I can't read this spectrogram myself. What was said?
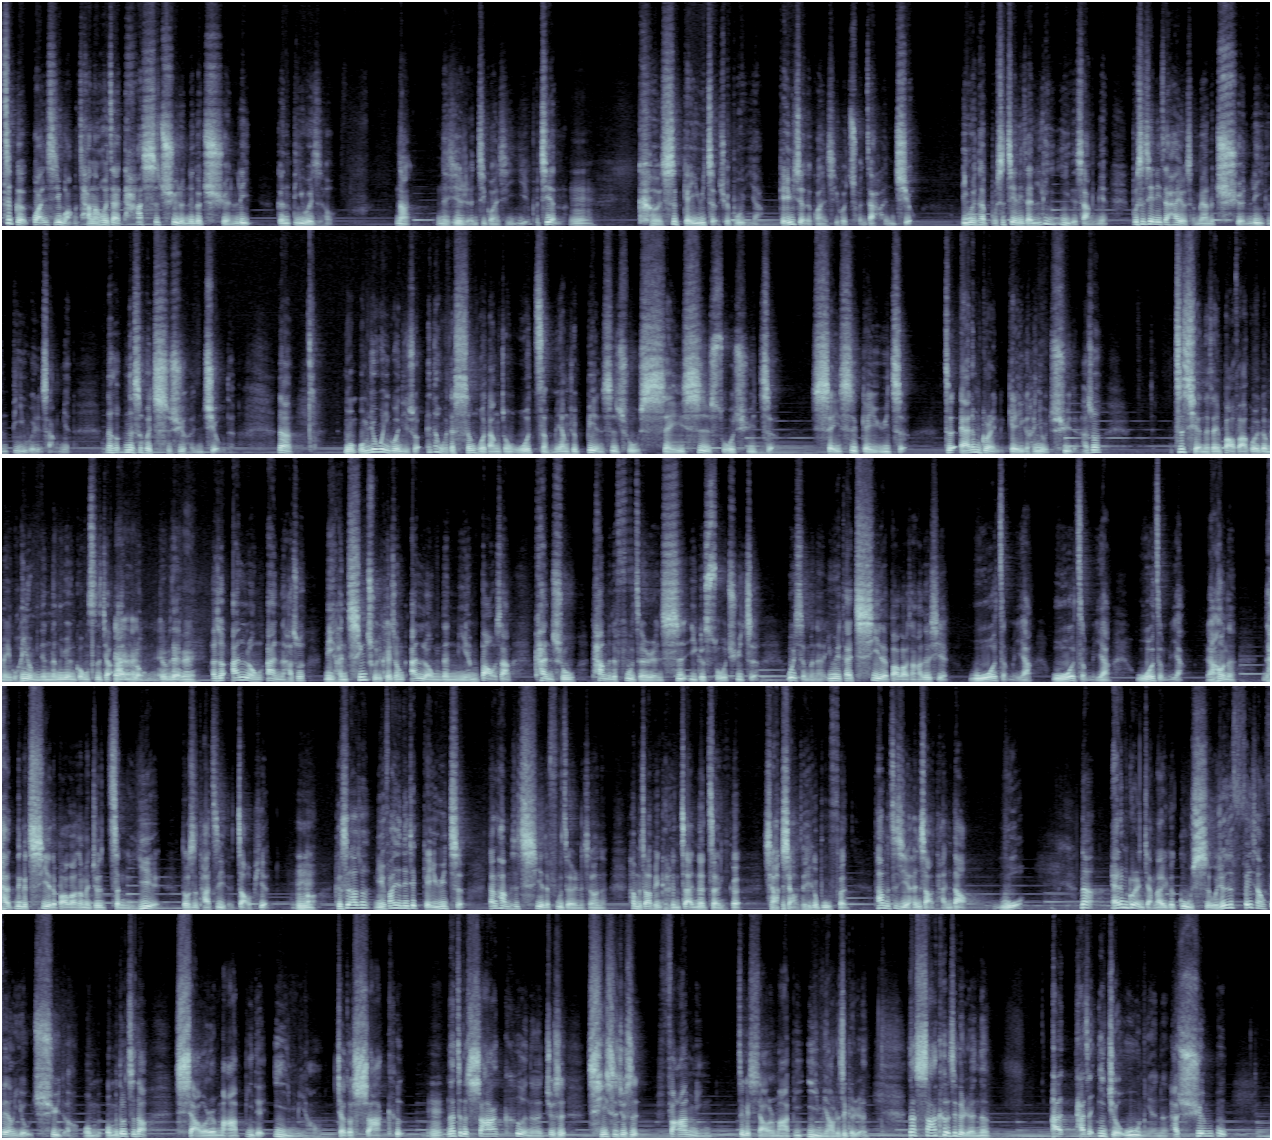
这个关系网常常会在他失去了那个权利跟地位之后，那那些人际关系也不见了。嗯，可是给予者却不一样，给予者的关系会存在很久。因为它不是建立在利益的上面，不是建立在他有什么样的权利跟地位的上面，那个那是会持续很久的。那我我们就问一个问题说，哎，那我在生活当中，我怎么样去辨识出谁是索取者，谁是给予者？这 Adam Grant 给一个很有趣的，他说，之前呢曾经爆发过一个美国很有名的能源公司叫安龙，对不对？他说安龙案呢，他说你很清楚，可以从安龙的年报上看出他们的负责人是一个索取者。为什么呢？因为在企业的报告上，他就写我怎么样，我怎么样，我怎么样。然后呢，他那个企业的报告上面就是整页都是他自己的照片。嗯、哦，可是他说你会发现那些给予者，当他们是企业的负责人的时候呢，他们照片可能占那整个小小的一个部分，他们自己也很少谈到我。那 Adam Grant 讲到一个故事，我觉得是非常非常有趣的。我们我们都知道小儿麻痹的疫苗叫做沙克。嗯，那这个沙克呢，就是其实就是发明这个小儿麻痹疫苗的这个人。那沙克这个人呢，他他在一九五五年呢，他宣布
